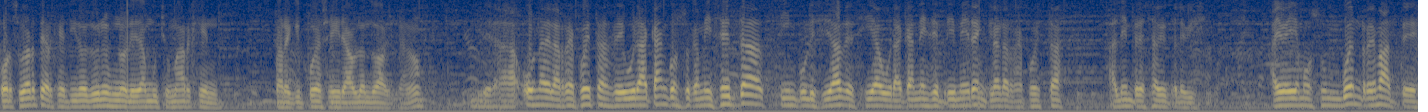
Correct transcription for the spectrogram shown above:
Por suerte Argentino Juniors no le da mucho margen para que pueda seguir hablando Ávila, ¿no? Una de las respuestas de Huracán con su camiseta, sin publicidad, decía Huracán es de primera, en clara respuesta al empresario televisivo. Ahí veíamos un buen remate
